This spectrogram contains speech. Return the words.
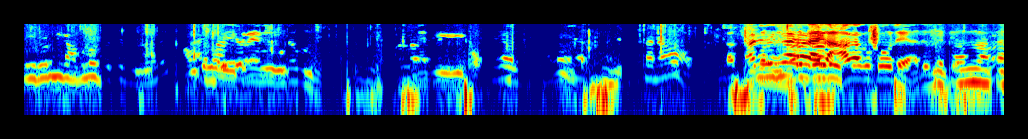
ఈ రోడ్డు మీకు ఎకరా ఎనిమిది గుంటలు ఉంది. అది అది ఆగకపోలే అది ఉంది. అవును, అట్లా.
